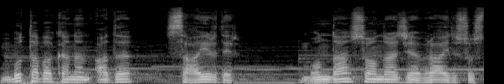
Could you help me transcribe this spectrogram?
Bu tabakanın adı Sair'dir. Bundan sonra Cebrail sustu.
